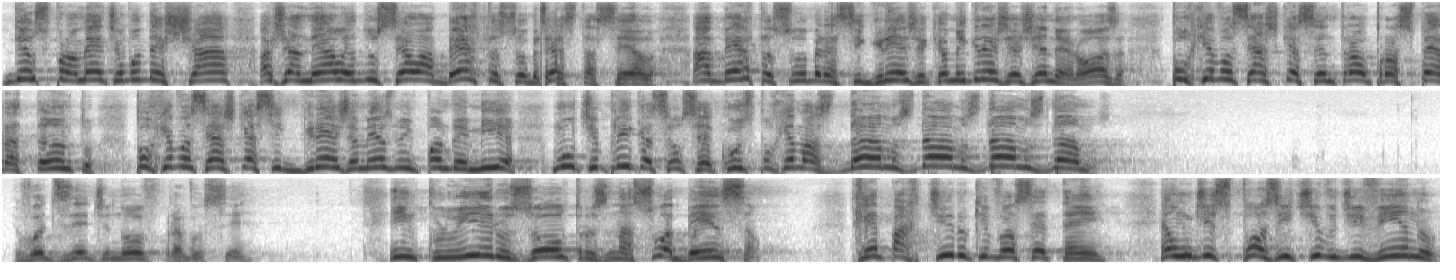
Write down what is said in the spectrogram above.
Deus promete: eu vou deixar a janela do céu aberta sobre esta cela, aberta sobre essa igreja, que é uma igreja generosa. Por que você acha que a central prospera tanto? Por que você acha que essa igreja, mesmo em pandemia, multiplica seus recursos? Porque nós damos, damos, damos, damos. Eu vou dizer de novo para você: incluir os outros na sua bênção, repartir o que você tem, é um dispositivo divino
